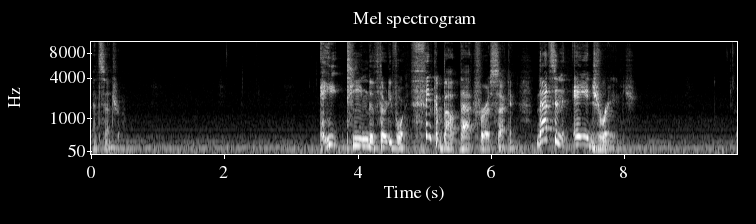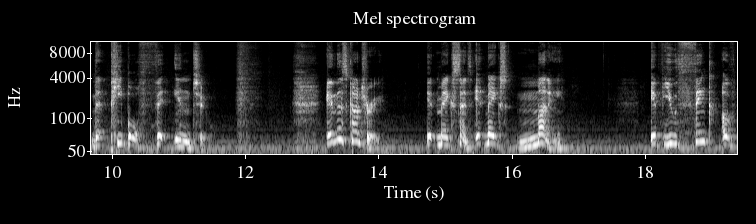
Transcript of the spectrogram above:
etc. 18 to 34. Think about that for a second. That's an age range that people fit into. In this country, it makes sense. It makes money if you think of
